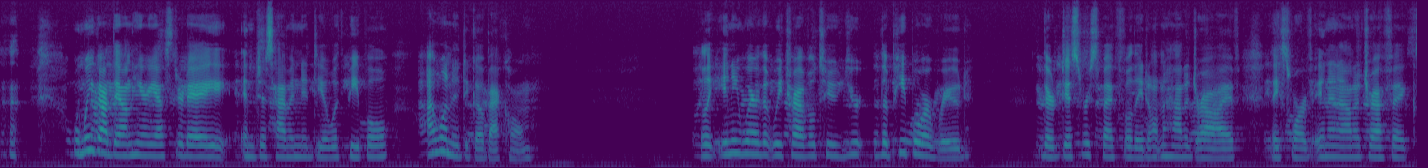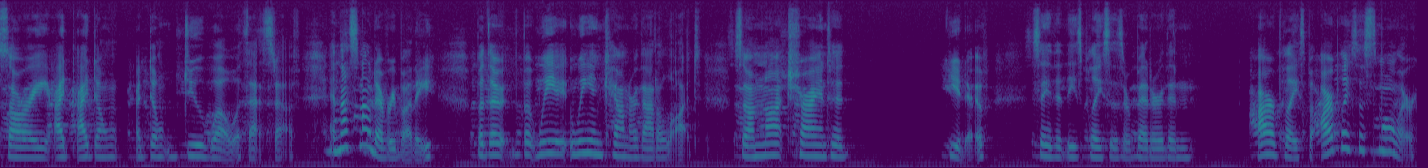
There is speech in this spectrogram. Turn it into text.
when we got down here yesterday and just having to deal with people, I wanted to go back home. Like anywhere that we travel to, the people are rude. They're disrespectful. They don't know how to drive. They swerve in and out of traffic. Sorry, I, I don't I don't do well with that stuff. And that's not everybody, but there, but we we encounter that a lot. So I'm not trying to, you know, say that these places are better than our place, but our place is smaller.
